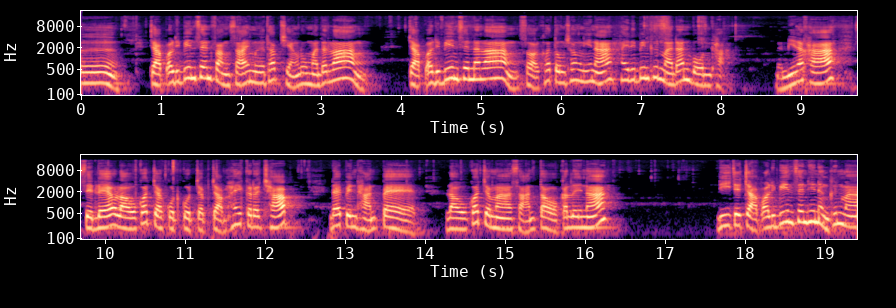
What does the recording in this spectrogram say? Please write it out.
มือ จับออริบินเส้นฝั่งซ้ายมือทับเฉียงลงมาด้านล่าง จับออริบินเส้นด้านล่าง สอดเข้าตรงช่องนี้นะ ให้ริบบิ้นขึ้นมาด้านบนค่ะ แบบนี้นะคะ เสร็จแล้วเราก็จะกดกดจับจับให้กระชับ ได้เป็นฐาน 8 เราก็จะมาสารต่อกันเลยนะ ดีจะจับออริบินเส้นที่ 1 ขึ้นมา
